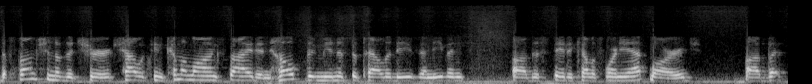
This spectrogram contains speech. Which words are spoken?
the function of the church, how it can come alongside and help the municipalities and even uh, the state of California at large. Uh, but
